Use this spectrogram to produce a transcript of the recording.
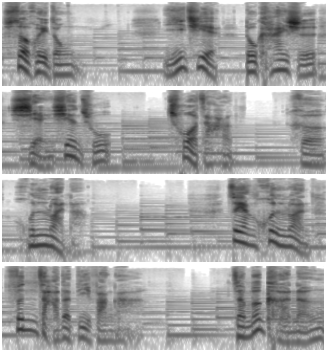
社会中，一切都开始显现出错杂和混乱呐、这样混乱纷杂的地方啊，怎么可能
